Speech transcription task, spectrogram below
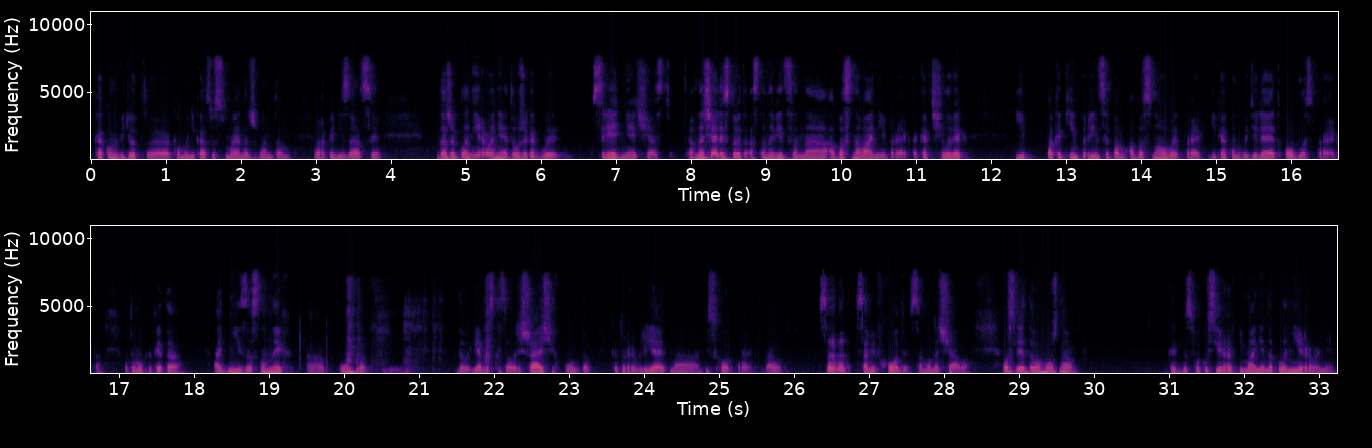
как он ведет э, коммуникацию с менеджментом в организации. Даже планирование это уже как бы средняя часть. Вначале стоит остановиться на обосновании проекта, как человек и по каким принципам обосновывает проект, и как он выделяет область проекта. Потому как это одни из основных э, пунктов, я бы сказал, решающих пунктов, которые влияют на исход проекта. Да, вот, сами входы, само начало. После этого можно как бы сфокусировать внимание на планировании.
